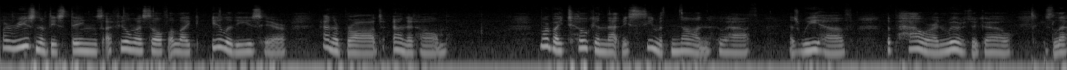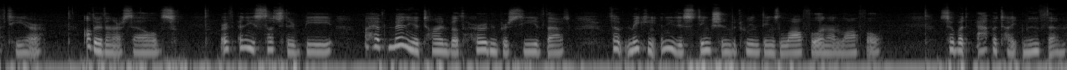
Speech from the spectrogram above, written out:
By reason of these things I feel myself alike ill at ease here, and abroad, and at home. More by token that meseemeth none who hath, as we have, the power and whither to go, is left here, other than ourselves. Or if any such there be, I have many a time both heard and perceived that, without making any distinction between things lawful and unlawful, so but appetite move them,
